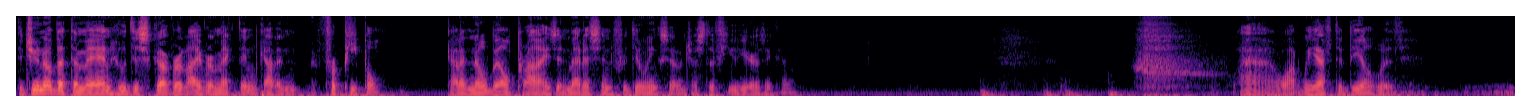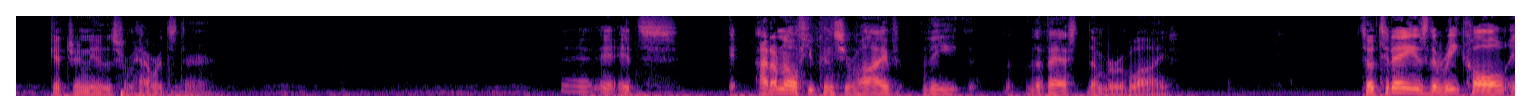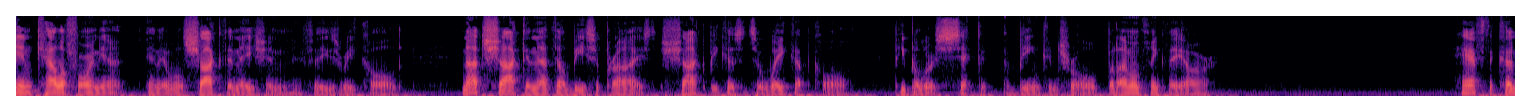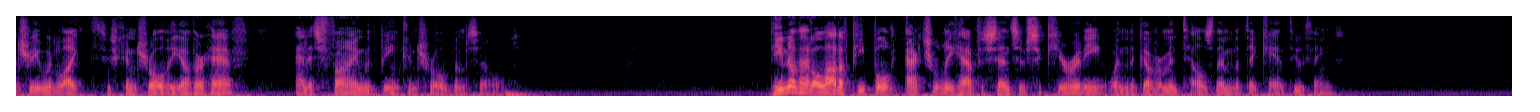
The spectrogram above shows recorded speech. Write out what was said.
Did you know that the man who discovered ivermectin got a, for people got a Nobel Prize in medicine for doing so just a few years ago? Wow, what we have to deal with. Get your news from Howard Stern. It's. I don't know if you can survive the the vast number of lies. So today is the recall in California, and it will shock the nation if he's recalled. Not shock in that they'll be surprised. Shock because it's a wake up call. People are sick of being controlled, but I don't think they are half the country would like to control the other half, and is fine with being controlled themselves. Do you know that a lot of people actually have a sense of security when the government tells them that they can't do things?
